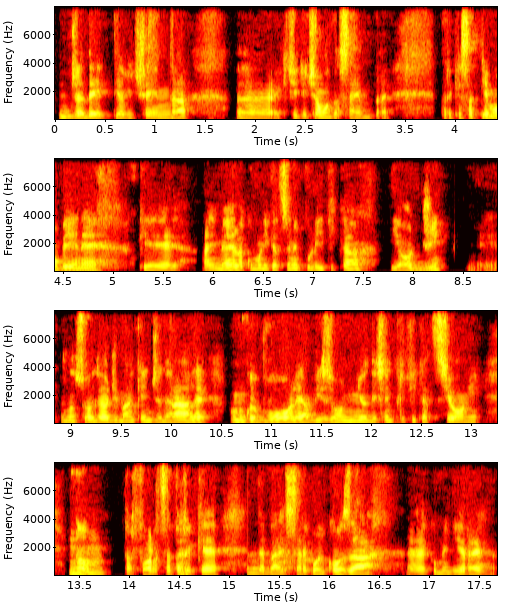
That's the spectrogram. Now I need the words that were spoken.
già detti a vicenda, eh, che ci diciamo da sempre, perché sappiamo bene che, ahimè, la comunicazione politica di oggi, non solo di oggi ma anche in generale, comunque vuole, ha bisogno di semplificazioni, non per forza perché debba essere qualcosa eh, come dire,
